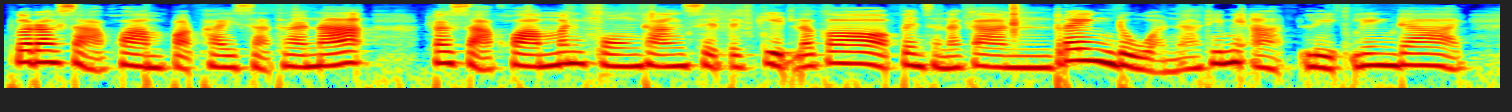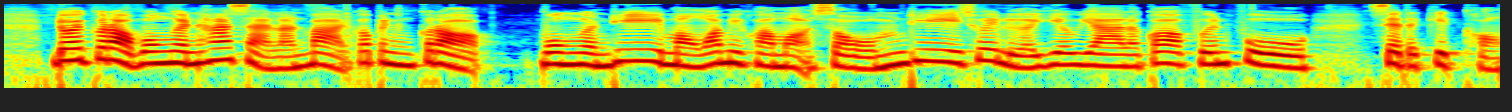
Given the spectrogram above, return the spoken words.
เพื่อรักษาความปลอดภัยสาธารณะ รักษาความมั่นคงทางเศรษฐกิจ แล้วก็เป็นสถานการณ์เร่งด่วนนะที่ไม่อาจหลีกเลี่ยงได้ โดยกรอบวงเงิน 5 0 0แสนล้านบาทก็เป็นกรอบ วงเงินที่มองว่ามีความเหมาะสมที่ช่วยเหลือเยียวยา แล้วก็ฟื้นฟูเศรษฐกิจของ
